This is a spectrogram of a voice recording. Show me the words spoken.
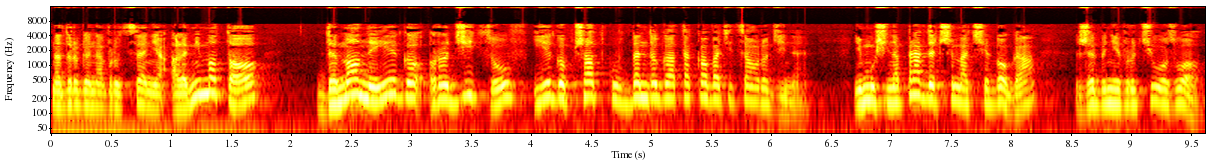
na drogę nawrócenia, ale mimo to demony jego rodziców i jego przodków będą go atakować i całą rodzinę. I musi naprawdę trzymać się Boga, żeby nie wróciło zło.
